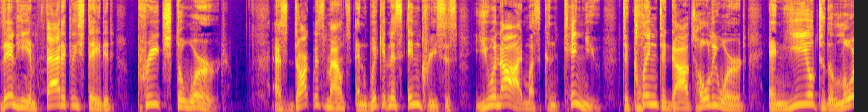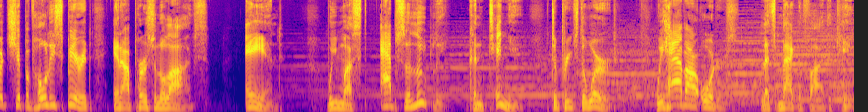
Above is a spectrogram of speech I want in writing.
Then he emphatically stated, Preach the word. As darkness mounts and wickedness increases, you and I must continue to cling to God's holy word and yield to the lordship of Holy Spirit in our personal lives. And we must absolutely continue to preach the word. We have our orders. Let's magnify the King.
